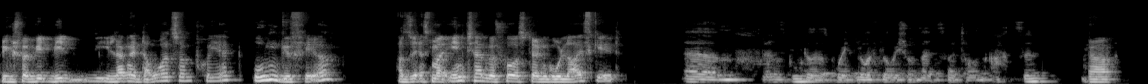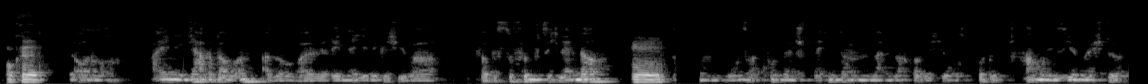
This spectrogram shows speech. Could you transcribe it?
Wie, wie, wie lange dauert so ein Projekt? Ungefähr? Also erstmal intern, bevor es dann Go Live geht? Ähm, das ist gut, aber das Projekt läuft, glaube ich, schon seit 2018. Ja, okay. Wird auch noch einige Jahre dauern, also weil wir reden ja hier wirklich über, ich glaube, bis zu 50 Länder, mhm. wo unser Kunde entsprechend dann sein Sachversicherungsprodukt harmonisieren möchte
